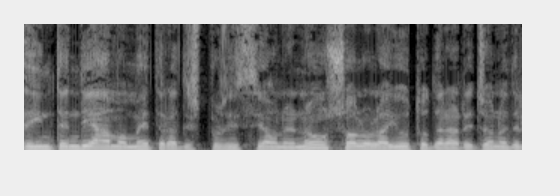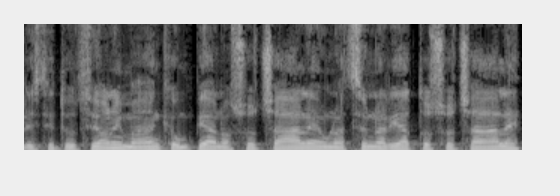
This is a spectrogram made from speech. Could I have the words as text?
Intendiamo mettere a disposizione non solo l'aiuto della Regione e delle istituzioni, ma anche un piano sociale, un azionariato sociale,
